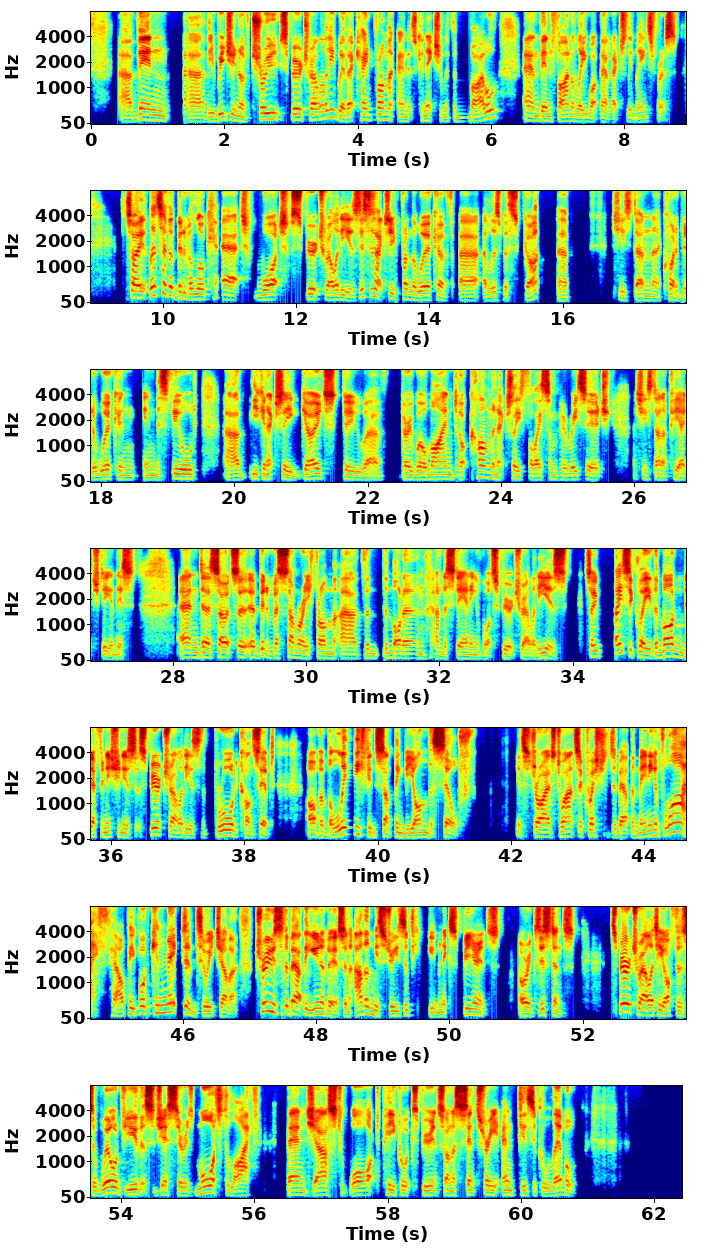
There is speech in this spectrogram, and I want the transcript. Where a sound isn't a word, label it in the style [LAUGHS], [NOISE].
Uh, then uh, the origin of true spirituality, where that came from, and its connection with the Bible, and then finally what that actually means for us. So let's have a bit of a look at what spirituality is. This is actually from the work of uh, Elizabeth Scott. Uh, she's done uh, quite a bit of work in, in this field. Uh, you can actually go to uh, verywellmind.com and actually follow some of her research. She's done a PhD in this. And uh, so it's a, a, bit of a summary from uh, the, the modern understanding of what spirituality is. So basically, the modern definition is that spirituality is the broad concept of a belief in something beyond the self. It strives to answer questions about the meaning of life, how people are connected to each other, truths about the universe, and other mysteries of human experience or existence. Spirituality offers a worldview that suggests there is more to life than just what people experience on a sensory and physical level.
